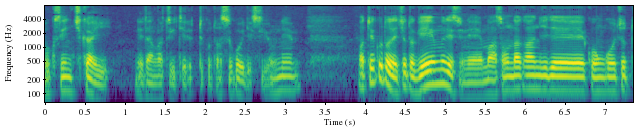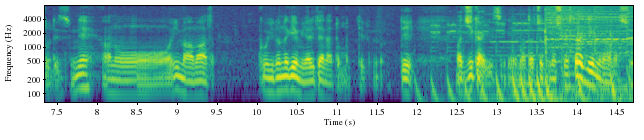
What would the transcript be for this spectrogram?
6000近い値段がついてるってことはすごいですよね。まあ、ということでちょっとゲームですね。まあそんな感じで今後ちょっとですねあのー、今まあこういろんなゲームやりたいなと思ってるので、まあ、次回ですねまたちょっともしかしたらゲームの話を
